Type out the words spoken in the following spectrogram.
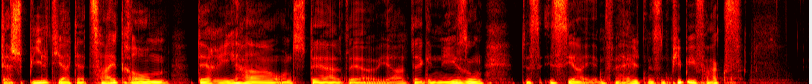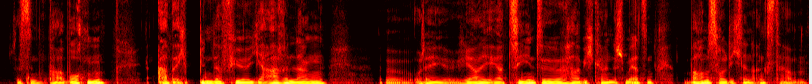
da spielt ja der Zeitraum der Reha und der, der, ja, der Genesung, das ist ja im Verhältnis ein Pipifax. Das sind ein paar Wochen. Aber ich bin dafür jahrelang äh, oder ja, Jahrzehnte habe ich keine Schmerzen. Warum sollte ich dann Angst haben?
